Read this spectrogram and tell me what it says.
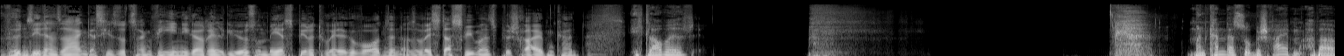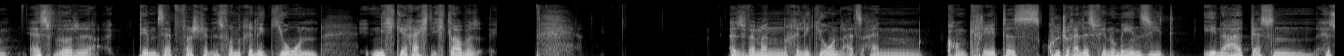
Würden Sie dann sagen, dass Sie sozusagen weniger religiös und mehr spirituell geworden sind? Also ist das, wie man es beschreiben kann? Ich glaube, man kann das so beschreiben, aber es würde dem Selbstverständnis von Religion nicht gerecht. Ich glaube, also wenn man Religion als ein konkretes kulturelles Phänomen sieht, innerhalb dessen es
